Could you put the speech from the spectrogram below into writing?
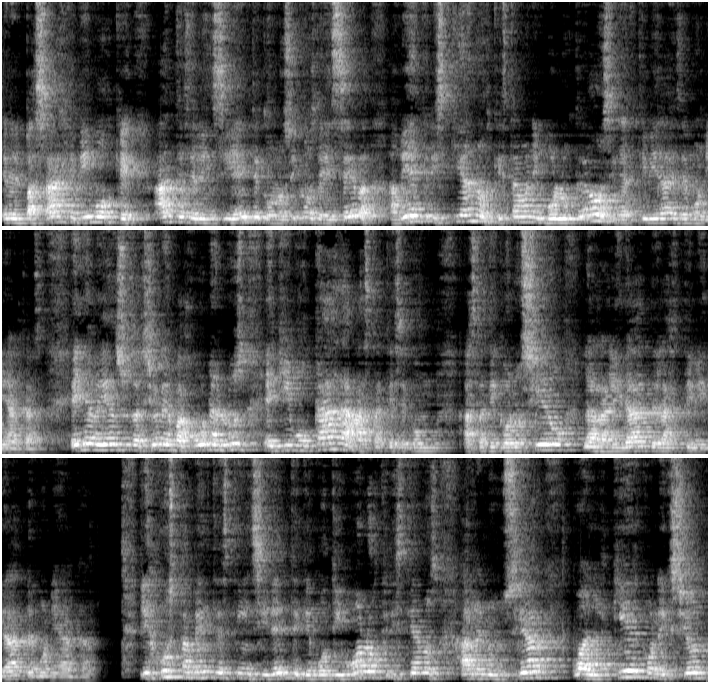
En el pasaje vimos que antes del incidente con los hijos de Seba, había cristianos que estaban involucrados en actividades demoníacas. Ella veían sus acciones bajo una luz equivocada hasta que, se, hasta que conocieron la realidad de la actividad demoníaca. Y es justamente este incidente que motivó a los cristianos a renunciar cualquier conexión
